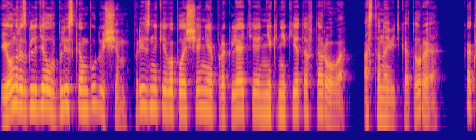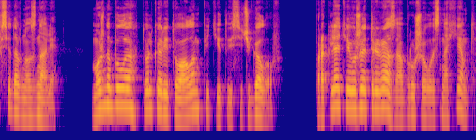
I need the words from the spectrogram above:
И он разглядел в близком будущем признаки воплощения проклятия Никникета II, остановить которое как все давно знали. Можно было только ритуалом пяти тысяч голов. Проклятие уже три раза обрушивалось на Хемт,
